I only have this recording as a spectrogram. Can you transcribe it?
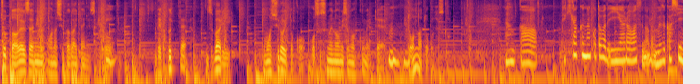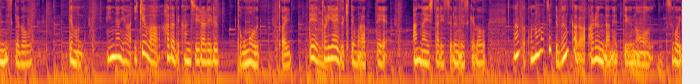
ちょっと青柳さんにお話伺いたいんですけど、はい別府ってズバリ面白いとこおすすめのお店も含めてうんうん。どんなとこですか、なんか的確な言葉で言い表すのが難しいんですけどでもみんなには行けば肌で感じられると思うとは言って、うん。とりあえず来てもらって案内したりするんですけどなんかこの街って文化があるんだねっていうのをすごい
